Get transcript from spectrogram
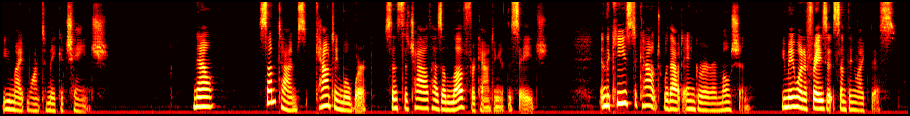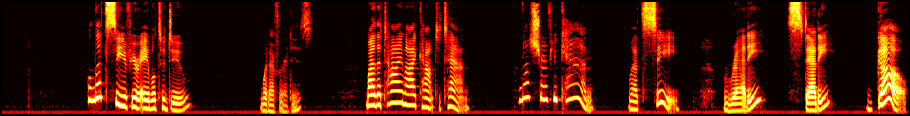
you might want to make a change. Now, sometimes counting will work since the child has a love for counting at this age. And the keys to count without anger or emotion. You may want to phrase it something like this Well, let's see if you're able to do whatever it is. By the time I count to ten, I'm not sure if you can. Let's see. Ready, steady, go.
